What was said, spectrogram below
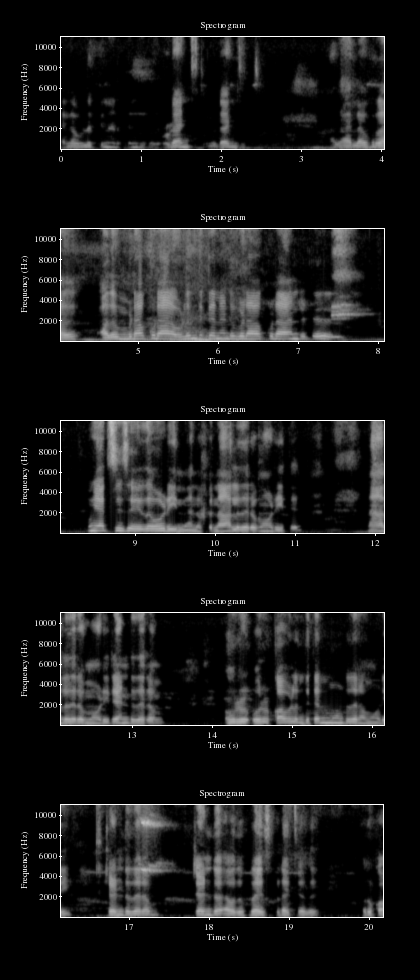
அதில் விழுத்தின எடுத்து உடஞ்சிச்சு உடஞ்சிச்சு. அதால பிறகு அதுவும் விடக்கூடா விழுந்துட்டேன்னு விடக்கூடான்ட்டு முயற்சி செய்து ஓடினேன். இப்போ நாலு தரம் ஓடிட்டேன். நாலு தரம் ஓடி ரெண்டு தரம். ஒரு ஒருக்கா விழுந்துட்டேன் மூன்று தரம் ஓடி. ரெண்டு தரம் ரெண்டாவது ப்ரைஸ் கிடைச்சது. ஒருக்கா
